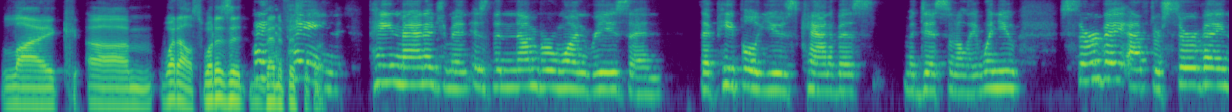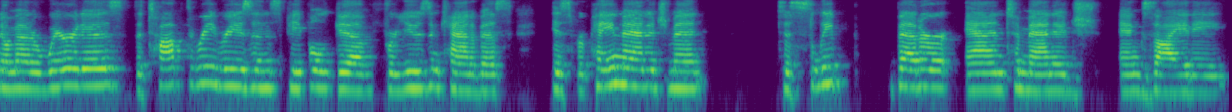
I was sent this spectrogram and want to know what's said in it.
like um, what else? What is it pain, beneficial pain, for? Pain management is the number one reason that people use cannabis medicinally. When you survey after survey, no matter where it is, the top three reasons people give for using cannabis is for pain management, to sleep better, and to manage anxiety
